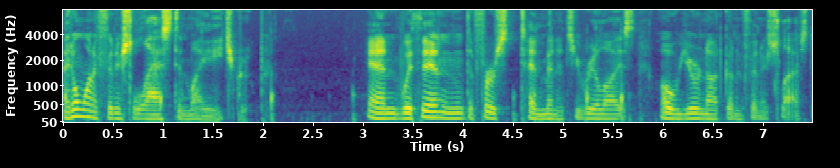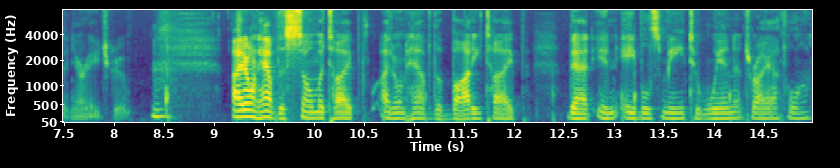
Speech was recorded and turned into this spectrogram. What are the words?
I don't want to finish last in my age group. And within the first 10 minutes, you realize, oh, you're not going to finish last in your age group. I don't have the somatotype, I don't have the body type that enables me to win a triathlon.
